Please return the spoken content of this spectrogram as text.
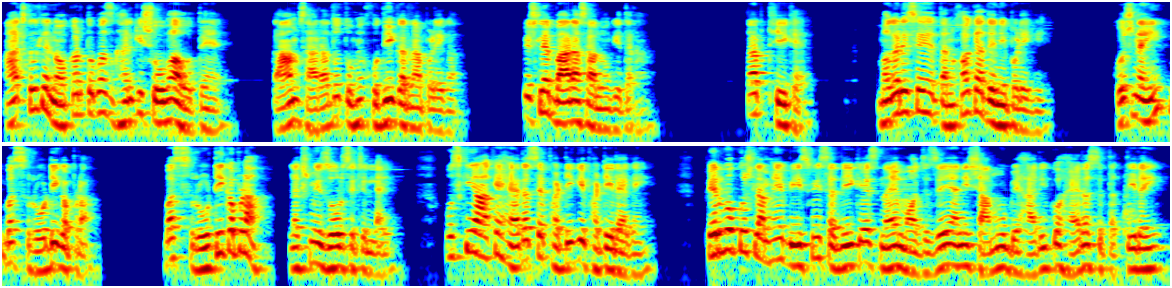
آج کل کے نوکر تو بس گھر کی شوبھا ہوتے ہیں۔ کام سارا تو تمہیں خود ہی کرنا پڑے گا۔ پچھلے بارہ سالوں کی طرح۔ تب ٹھیک ہے، مگر اسے تنخواہ کیا دینی پڑے گی؟ کچھ نہیں، بس روٹی کپڑا۔ بس روٹی کپڑا؟ لکشمی زور سے چلائی۔ اس کی آنکھیں حیرت سے پھٹی کی پھٹی رہ گئیں۔ پھر وہ کچھ لمحے بیسویں صدی کے اس نئے معجزے یعنی شامو بہاری کو حیرت سے تکتی رہی۔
